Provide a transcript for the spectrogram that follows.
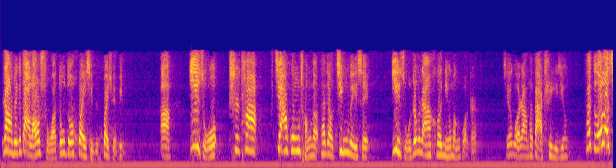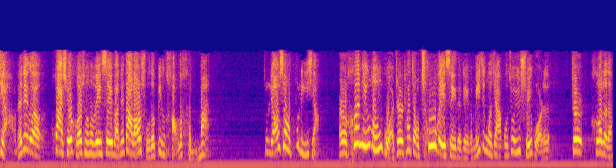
让这个大老鼠啊都得坏血坏血病，啊，一组吃他加工成的，它叫精 VC，一组仍然喝柠檬果汁，结果让他大吃一惊，他得了奖的这个化学合成的 VC 吧，那大老鼠的病好的很慢，就疗效不理想，而喝柠檬果汁它叫粗 VC 的这个没经过加工，就一水果的。汁儿喝了的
